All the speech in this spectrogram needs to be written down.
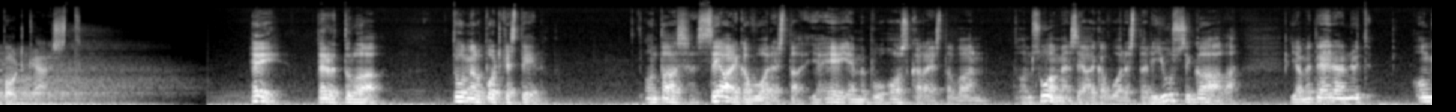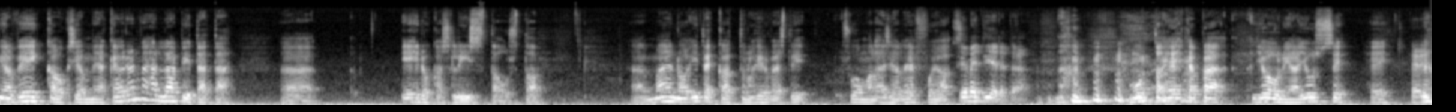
podcast. Hei, tervetuloa Tuomiolla podcastiin. On taas se aika vuodesta, ja ei, emme puhu Oskareista, vaan on Suomen se aika vuodesta, eli Jussi Gaala. Ja me tehdään nyt omia veikkauksiamme ja käydään vähän läpi tätä ehdokaslistausta. Mä en ole itse kattonut hirveästi suomalaisia leffoja, Se me tiedetään. mutta ehkäpä Jouni ja Jussi, hei, Hei.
